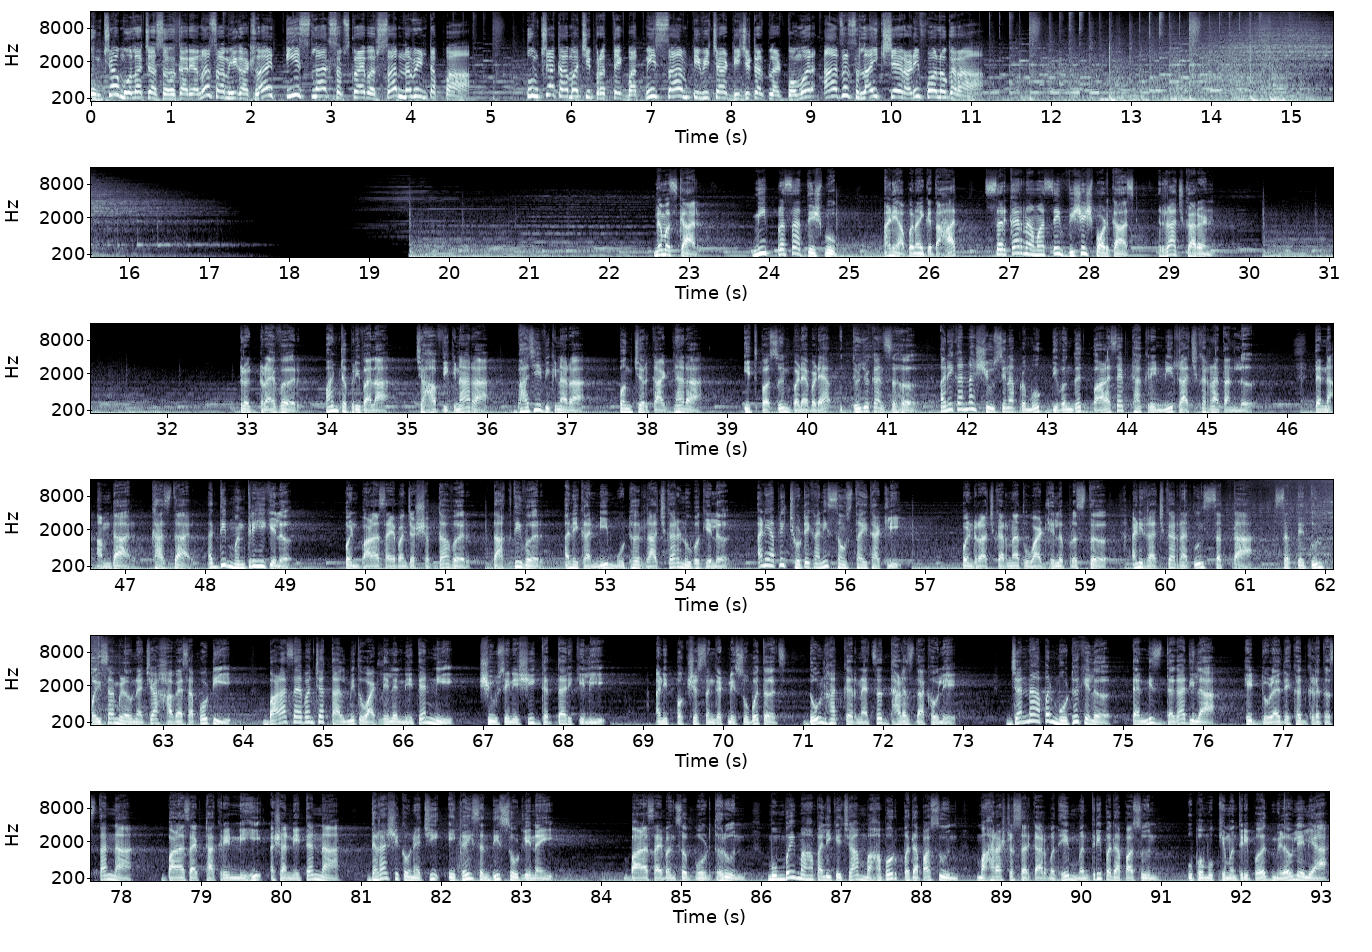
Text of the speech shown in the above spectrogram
तुमच्या मोलाच्या सहकार्यानंच आम्ही गाठलाय तीस लाख सबस्क्रायबर्सचा नवीन टप्पा. तुमच्या कामाची प्रत्येक बातमी साम टीव्हीच्या डिजिटल प्लॅटफॉर्मवर आजच लाईक शेअर आणि फॉलो करा. नमस्कार. मी प्रसाद देशमुख आणि आपण ऐकत आहात सरकार नामाचे विशेष पॉडकास्ट राजकारण. ट्रक ड्रायव्हर पानटपरीवाला चहा विकणारा भाजी विकणारा पंक्चर काढणारा इथपासून बड्या बड्या उद्योजकांसह अनेकांना शिवसेना प्रमुख दिवंगत बाळासाहेब ठाकरेंनी राजकारणात आणलं. त्यांना आमदार खासदार अगदी मंत्रीही केलं. पण बाळासाहेबांच्या शब्दावर ताकदीवर अनेकांनी मोठं राजकारण उभं केलं आणि आपली छोटेखानी संस्थाही थाटली पण राजकारणात वाढलेलं प्रस्त आणि राजकारणातून सत्ता सत्तेतून पैसा मिळवण्याच्या हव्यासापोटी बाळासाहेबांच्या तालमीत वाढलेल्या नेत्यांनी शिवसेनेशी गद्दारी केली आणि पक्ष संघटनेसोबतच दोन हात करण्याचं धाडस दाखवले. ज्यांना आपण मोठं केलं त्यांनीच दगा दिला. हे डोळ्या देखत घडत असताना बाळासाहेब ठाकरेंनीही अशा नेत्यांना धडा शिकवण्याची एकही संधी सोडली नाही. बाळासाहेबांचं बोट धरून मुंबई महापालिकेच्या महापौर पदापासून महाराष्ट्र सरकारमध्ये मंत्रीपदापासून उपमुख्यमंत्रीपद मिळवलेल्या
